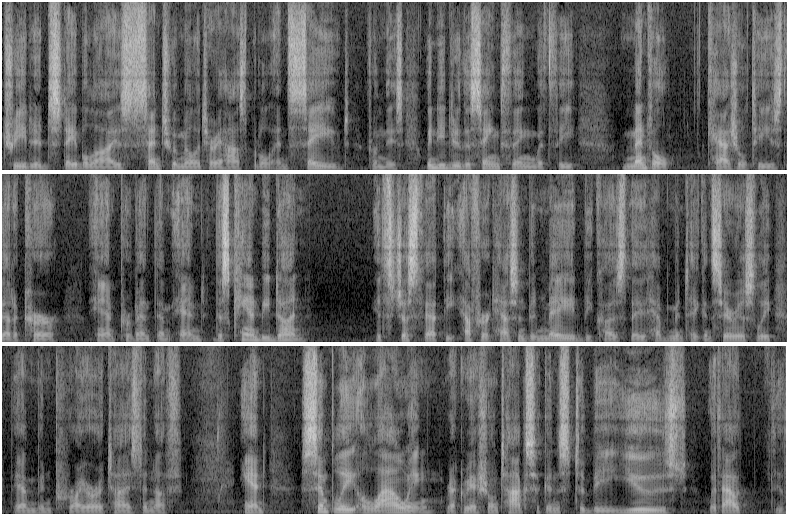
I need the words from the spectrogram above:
treated, stabilized, sent to a military hospital, and saved from these. We need to do the same thing with the mental casualties that occur and prevent them. And this can be done. It's just that the effort hasn't been made because they haven't been taken seriously, they haven't been prioritized enough. And simply allowing recreational intoxicants to be used without the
